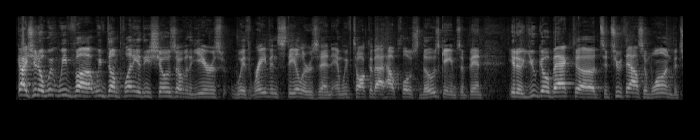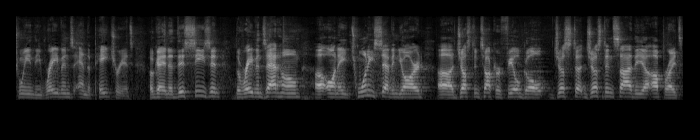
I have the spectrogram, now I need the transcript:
Guys, you know, we, we've uh, we've done plenty of these shows over the years with Ravens Steelers, and, and we've talked about how close those games have been. You know, you go back to, uh, to 2001 between the Ravens and the Patriots. Okay, now this season, the Ravens at home uh, on a 27-yard uh, Justin Tucker field goal, just uh, just inside the uh, uprights,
